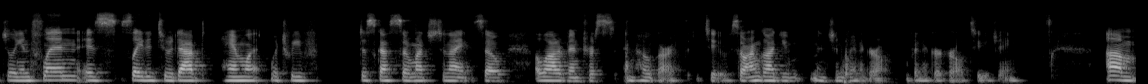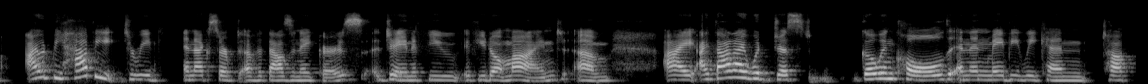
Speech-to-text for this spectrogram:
Gillian Flynn is slated to adapt Hamlet, which we've discussed so much tonight. So a lot of interest in Hogarth too. So I'm glad you mentioned Vinegar, Vinegar Girl too, Jane. Um, I would be happy to read an excerpt of A Thousand Acres, Jane, if you if you don't mind. Um, I I thought I would just go in cold, and then maybe we can talk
